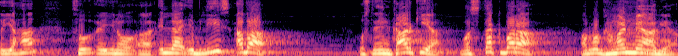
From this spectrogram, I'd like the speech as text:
تو یہاں یو نو اللہ ابلیس ابا۔ اس نے انکار کیا وستکبرا اور وہ گھمنڈ میں آ گیا،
